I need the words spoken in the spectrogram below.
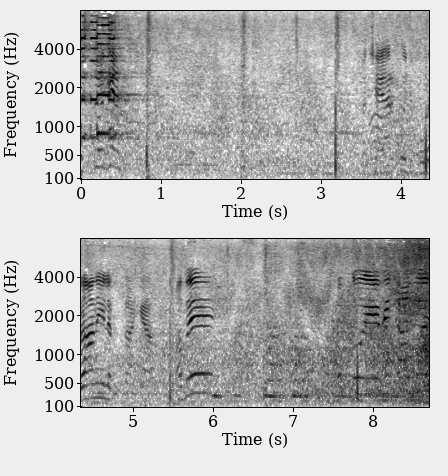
उससे क्या? अच्छा यार, कुछ बुरा नहीं लगता क्या अबे अब तो ये भी चालू है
